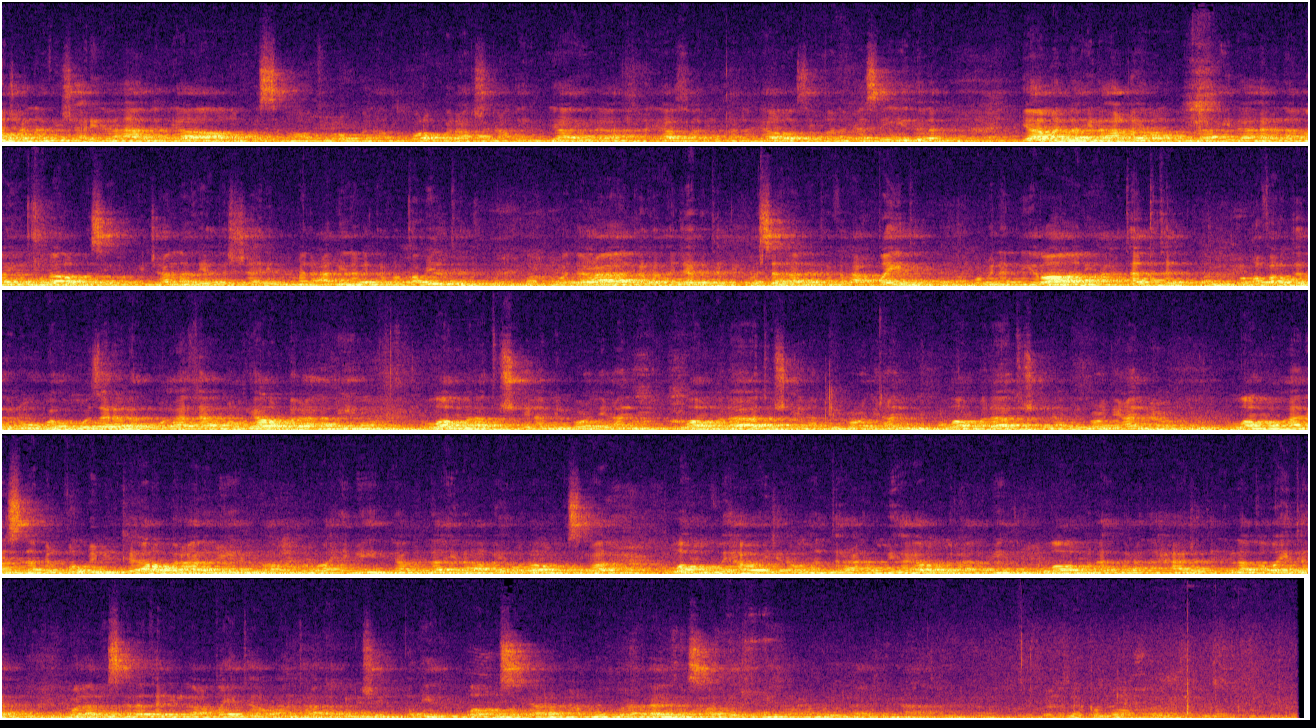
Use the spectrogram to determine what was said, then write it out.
اللهم اجعلنا في شهرنا هذا. يا رب السماوات ورب الأرض ورب العرش العظيم. يا إلهنا يا خالقنا يا رازقنا يا سيدنا. يا من لا إله غيره لا إله لنا غيره ولا رب سواه. اجعلنا في هذا الشهر ممن عمل لك فقبلته ودعاك فاجبته وسألك فاعطيته ومن النيران اعتقته وغفرت ذنوبه وزلله واثامه يا رب العالمين اللهم لا تشقنا بالبعد عنه اللهم لا تشقنا بالبعد عنه اللهم لا تشقنا بالبعد عنه انسنا بالقرب منك يا رب العالمين. يا أرحم الراحمين. يا من لا إله غيره ولا رب سواه اللهم اقض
